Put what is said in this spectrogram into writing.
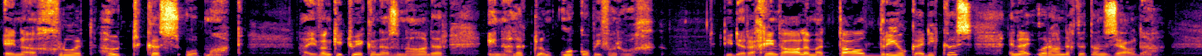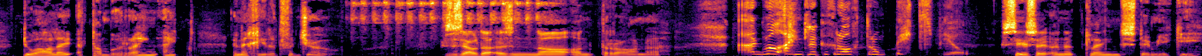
en 'n groot houtkus oopmaak. Hy wink die twee kinders nader en hulle klim ook op die verhoog. Die dirigent haal 'n metaal driehoek uit die kus en hy oorhandig dit aan Zelda. Toe haal hy 'n tamboerijn uit en hy gee dit vir Joe. Zelda is na aan trane. Ek wil eintlik graag trompet speel. Sê sy in 'n klein stemmetjie.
